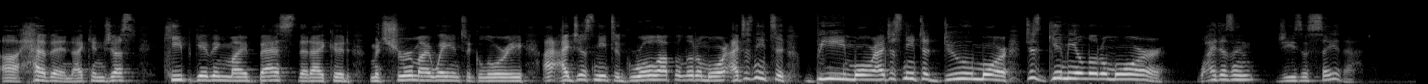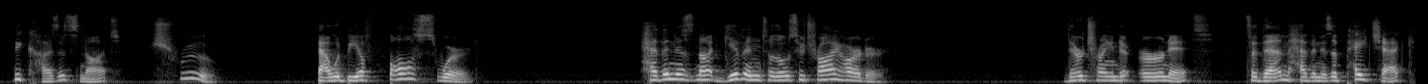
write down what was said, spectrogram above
uh, heaven. I can just keep giving my best that I could mature my way into glory. I, I, just need to grow up a little more. I just need to be more. I just need to do more. Just give me a little more. Why doesn't Jesus say that? Because it's not true. That would be a false word. Heaven is not given to those who try harder. They're trying to earn it. To them, heaven is a paycheck,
